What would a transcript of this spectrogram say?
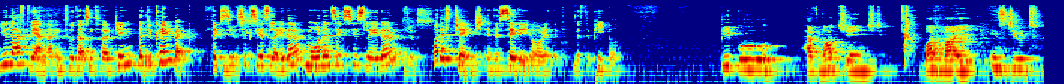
You left Vienna in 2013, but you came back six, Yes. six years later, more than six years later. Yes. What has changed in the city or in the, with the people? people have not changed, but my institute,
